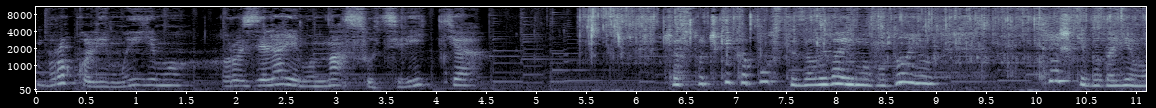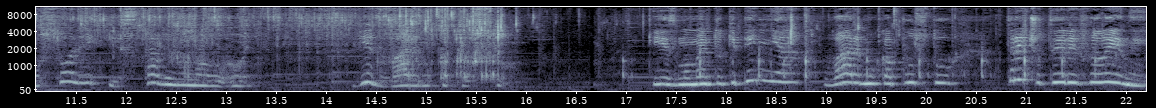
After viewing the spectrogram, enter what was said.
Брокколі миємо, розділяємо на суцвіття. Часточки капусти заливаємо водою, трішки додаємо солі і ставимо на вогонь. Відваримо капусту. І з моменту кипіння варимо капусту 3-4 хвилини.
